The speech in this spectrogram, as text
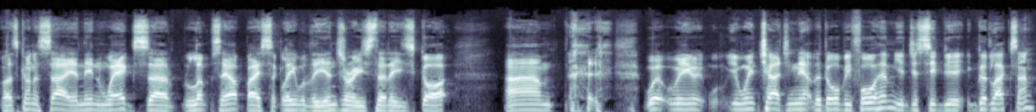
I was going to say, and then Wags uh, limps out basically with the injuries that he's got. Um, we, we, you went charging out the door before him. You just said, "Good luck, son."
